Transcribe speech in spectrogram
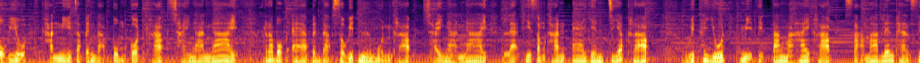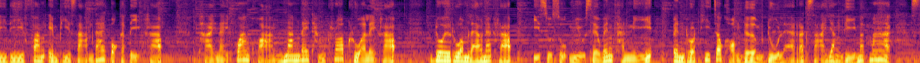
4 wheel คันนี้จะเป็นแบบปุ่มกดครับ ใช้งานง่าย ระบบแอร์เป็นแบบสวิตช์มือหมุนครับ ใช้งานง่าย และที่สำคัญแอร์เย็นเจี๊ยบครับวิทยุมีติดตั้งมาให้ครับ สามารถเล่นแผ่นซีดีฟัง MP3 ได้ปกติครับ ภายในกว้างขวางนั่งได้ทั้งครอบครัวเลยครับ โดยรวมแล้วนะครับ Isuzu Mu 7 คันนี้ เป็นรถที่เจ้าของเดิมดูแลรักษาอย่างดีมาก ๆ ส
